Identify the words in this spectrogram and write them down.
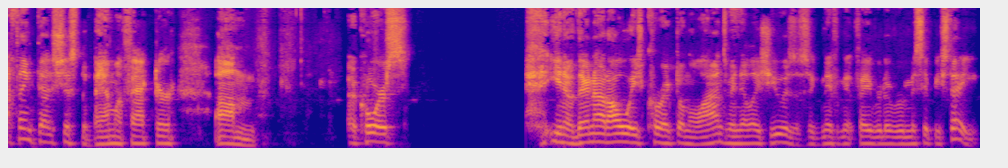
I think that's just the Bama factor. Um, of course, you know, they're not always correct on the lines. I mean, LSU is a significant favorite over Mississippi State,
